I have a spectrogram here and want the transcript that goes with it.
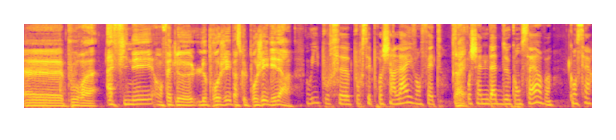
euh, pour euh, affiner en fait le, le projet parce que le projet il est là. Oui, pour, ce, pour ces prochains lives, en fait. Ces Ouais. prochaines dates de conserve. Conserve.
